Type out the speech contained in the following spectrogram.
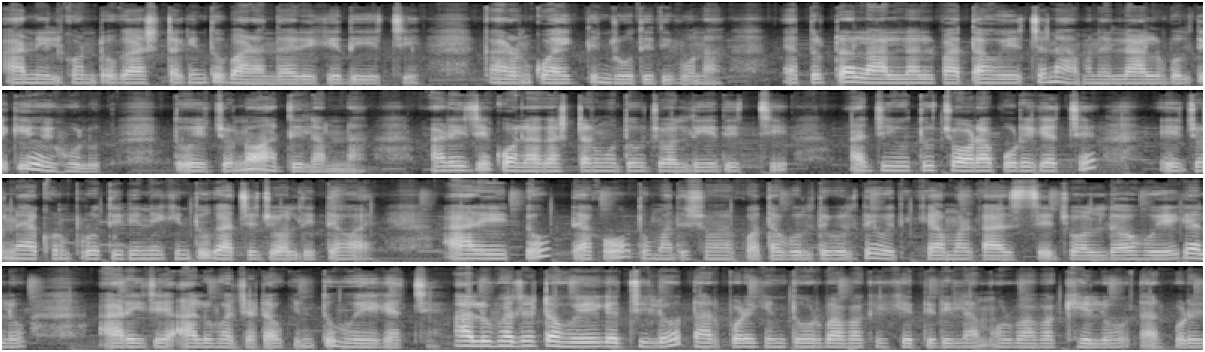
আর নীলকণ্ঠ গাছটা কিন্তু বারান্দায় রেখে দিয়েছি। কারণ কয়েকদিন রোদে দিব না। এতটা লাল লাল পাতা হয়েছে না মানে লাল বলতে কি ওই হলুদ। তো এর জন্য আর দিলাম না। আর এই যে কলা গাছটার মধ্যেও জল দিয়ে দিচ্ছি। আর যেহেতু চড়া পড়ে গেছে, এর জন্য এখন প্রতিদিনই কিন্তু গাছে জল দিতে হয়। আর এই তো দেখো তোমাদের সঙ্গে কথা বলতে বলতে ওইদিকে আমার গাছে জল দেওয়া হয়ে গেল, আর এই যে আলু ভাজাটাও কিন্তু হয়ে গেছে। আলু ভাজাটা হয়ে গেছিল, তারপরে কিন্তু ওর বাবাকে খেতে দিলাম, ওর বাবা খেলো, তারপরে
